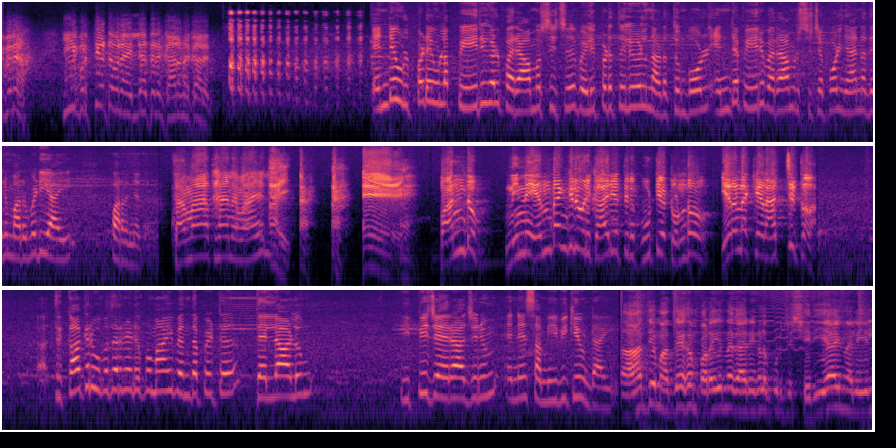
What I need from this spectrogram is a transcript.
ഇവനാ ഈ വൃത്തികെട്ടവനാ എല്ലാത്തിനും കാരണക്കാരൻ. എന്റെ ഉൾപ്പെടെയുള്ള പേരുകൾ പരാമർശിച്ച് വെളിപ്പെടുത്തലുകൾ നടത്തുമ്പോൾ എന്റെ പേര് പരാമർശിച്ചപ്പോൾ ഞാൻ അതിന് മറുപടിയായി പറഞ്ഞത്. സമാധാനമായ പണ്ടും നിന്നെ എന്തെങ്കിലും ഒരു കാര്യത്തിന് കൂട്ടിയിട്ടുണ്ടോ? ഇരണക്കേട് അച്ചിട്ടതാ. തൃക്കാക്കര ഉപതെരഞ്ഞെടുപ്പുമായി ബന്ധപ്പെട്ട് തെല്ലാളും ഇ പി ജയരാജനും എന്നെ സമീപിക്കുകയുണ്ടായി. ആദ്യം അദ്ദേഹം പറയുന്ന കാര്യങ്ങളെ കുറിച്ച് ശരിയായ നിലയിൽ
